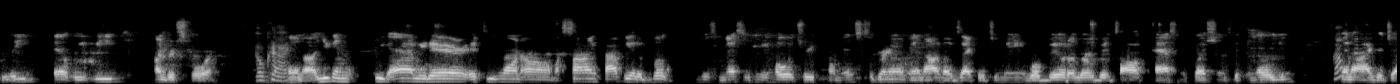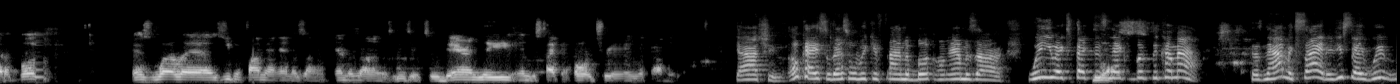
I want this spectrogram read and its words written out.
Lee L E E underscore. Okay. And uh, you can you can add me there if you want um a signed copy of the book. Just message me Hoetry from Instagram, and I'll know exactly what you mean. We'll build a little bit, talk, ask me questions, get to know you Okay. And I get you out a book, as well as you can find me on Amazon. Amazon is easier too. Darin Lee, and just type in Hoetry, and you'll find me. Got you. Okay, so that's where we can find the book on Amazon. When you expect this yes. next book to come out? Because now I'm excited. You say we,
